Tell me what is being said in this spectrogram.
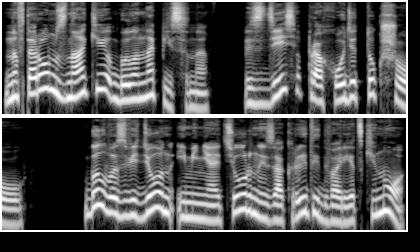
На втором знаке было написано «Здесь проходит ток-шоу», был возведен и миниатюрный закрытый дворец кино,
